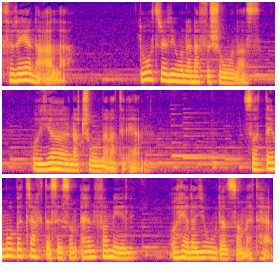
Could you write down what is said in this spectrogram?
Förena alla. Låt religionerna försonas och gör nationerna till en. Så att de må betrakta sig som en familj och hela jorden som ett hem.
